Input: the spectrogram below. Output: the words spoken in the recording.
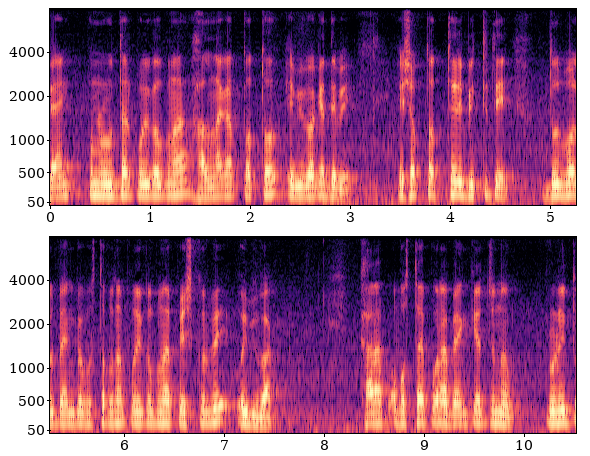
ব্যাংক পুনরুদ্ধার পরিকল্পনা, হালনাগাদ তথ্য এ বিভাগে দেবে। এসব তথ্যের ভিত্তিতে দুর্বল ব্যাংক ব্যবস্থাপনা পরিকল্পনা পেশ করবে ওই বিভাগ। খারাপ অবস্থায় পড়া ব্যাংকের জন্য প্রণীত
